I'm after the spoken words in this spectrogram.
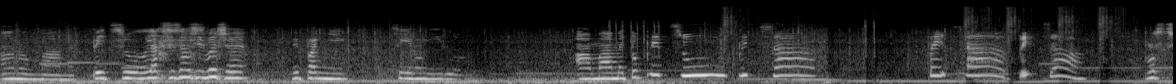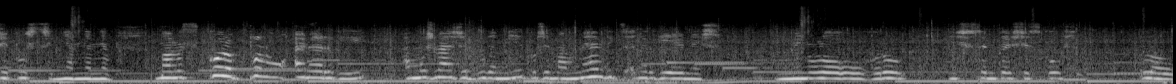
Ano, máme pizzu. Jak si zavřít dveře? Vypadni si jenom jídlo. A máme tu pizzu, pizza, pizza, pizza. Plus tři, mňam, mňam, mňam. Máme skoro plnou energii a možná, že bude mít, protože mám mnohem víc energie než minulou hru, když jsem to ještě zkoušel. Low.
